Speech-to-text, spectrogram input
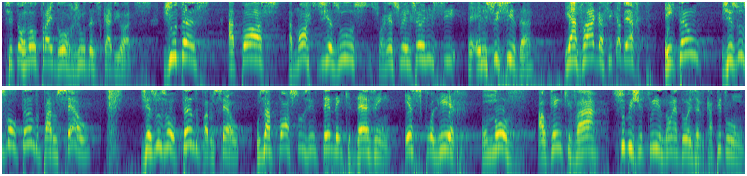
se tornou traidor, Judas Iscariotes. Judas, após a morte de Jesus, sua ressurreição, ele se ele suicida e a vaga fica aberta. Então, Jesus voltando para o céu, Jesus voltando para o céu, os apóstolos entendem que devem escolher um novo, alguém que vá substituir, não é dois, é capítulo 1,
